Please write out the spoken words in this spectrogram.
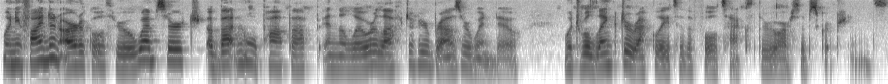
When you find an article through a web search, a button will pop up in the lower left of your browser window, which will link directly to the full text through our subscriptions.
